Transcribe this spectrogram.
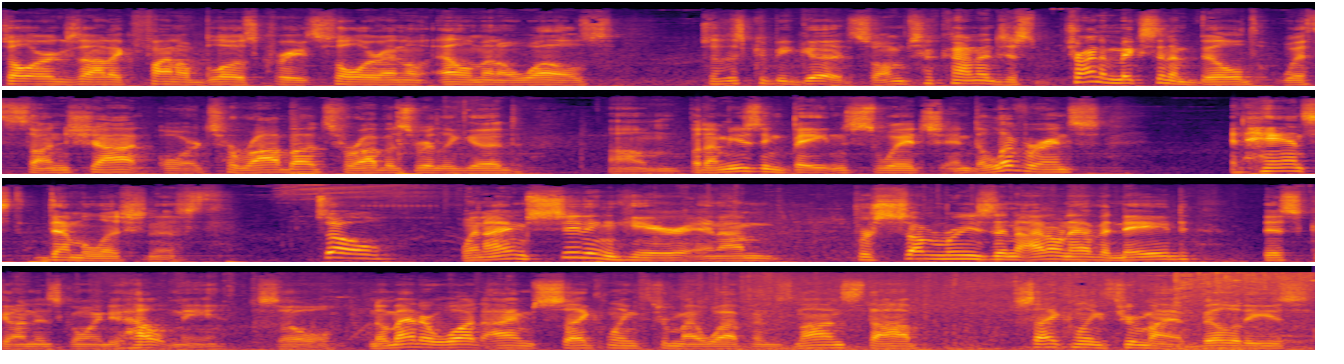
Solar exotic final blows create solar elemental wells. So this could be good. So I'm kind of just trying to mix in a build with Sunshot or Tarrabah. Tarrabah's really good. Um, but I'm using bait and switch and deliverance enhanced demolitionist. So when I'm sitting here and I'm for some reason I don't have a nade, this gun is going to help me. So no matter what, I'm cycling through my weapons nonstop, cycling through my abilities,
